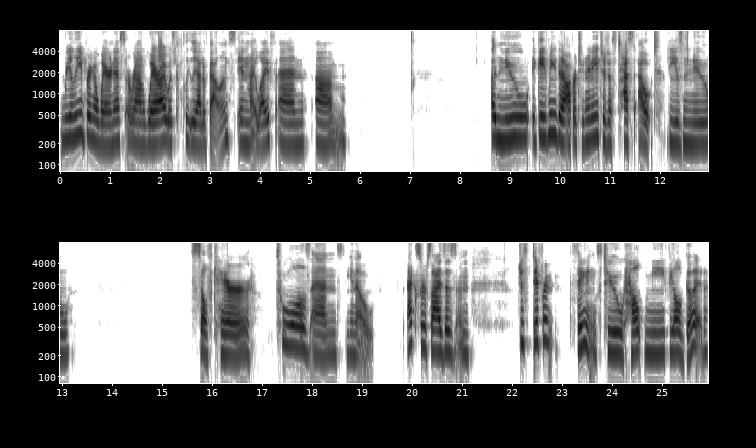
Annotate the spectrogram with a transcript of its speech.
really bring awareness around where I was completely out of balance in my life and um, a new it gave me the opportunity to just test out these new self-care tools and, you know, exercises and just different things to help me feel good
